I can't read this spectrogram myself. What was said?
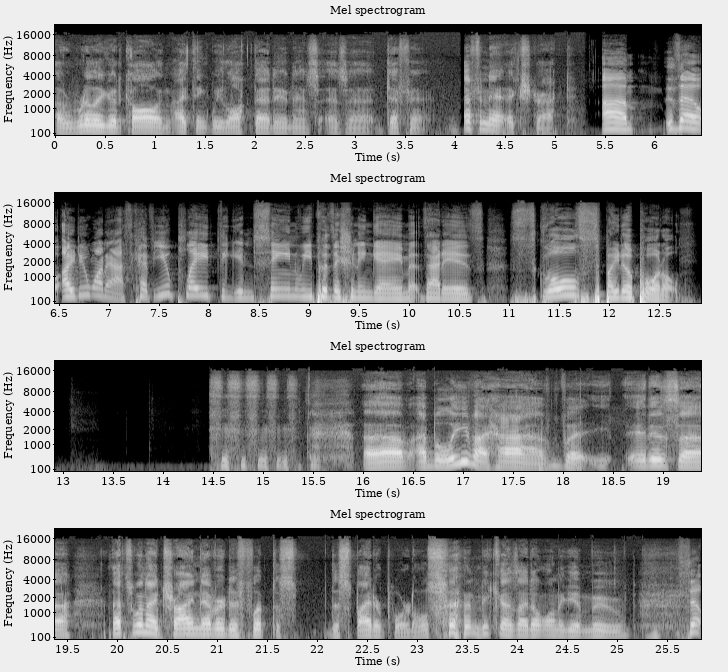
a really good call, and I think we lock that in as as a definite definite extract. Um, Though I do want to ask, have you played the insane repositioning game that is Skrulls Spider Portal? Um, I believe I have, but it is. Uh, that's when I try never to flip the the spider portals because I don't want to get moved. So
